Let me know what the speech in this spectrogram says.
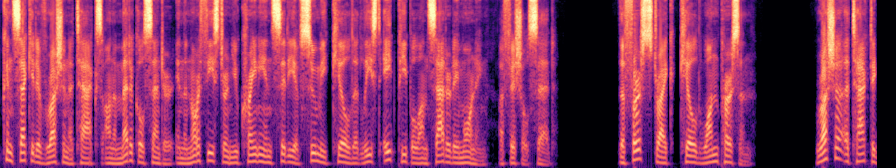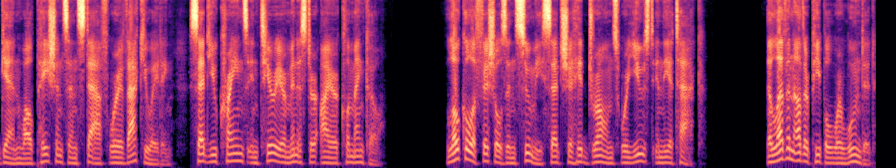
consecutive Russian attacks on a medical center in the northeastern Ukrainian city of Sumy killed at least eight people on Saturday morning, officials said. The first strike killed one person. Russia attacked again while patients and staff were evacuating, said Ukraine's Interior Minister Ihor Klymenko. Local officials in Sumy said Shahed drones were used in the attack. Eleven other people were wounded,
